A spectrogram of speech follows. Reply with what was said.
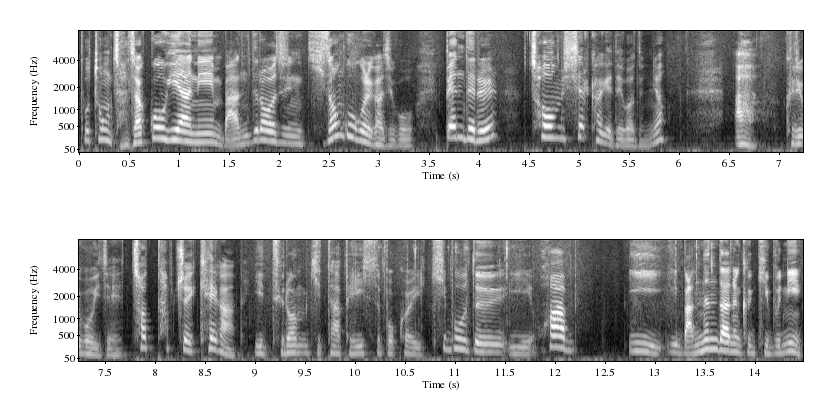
보통 자작곡이 아닌 만들어진 기성곡을 가지고 밴드를 처음 시작하게 되거든요. 아 그리고 이제 첫 합주의 쾌감, 이 드럼, 기타, 베이스, 보컬, 이 키보드, 이 화합, 이, 이 맞는다는 그 기분이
